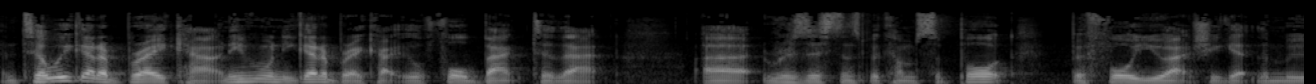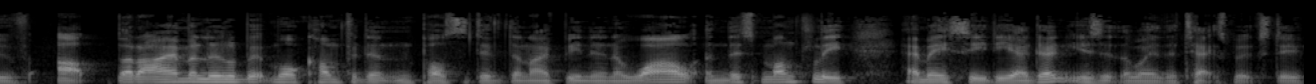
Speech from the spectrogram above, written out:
until we get a breakout. And even when you get a breakout, you'll fall back to that uh, resistance becomes support before you actually get the move up. But I'm a little bit more confident and positive than I've been in a while. And this monthly MACD, I don't use it the way the textbooks do,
